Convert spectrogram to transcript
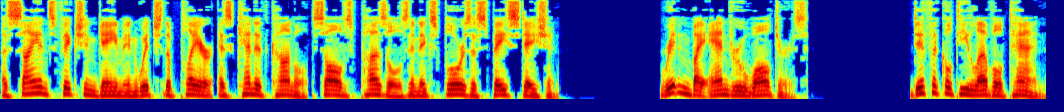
a science fiction game in which the player as Kenneth Connell solves puzzles and explores a space station. Written by Andrew Walters. Difficulty Level 10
